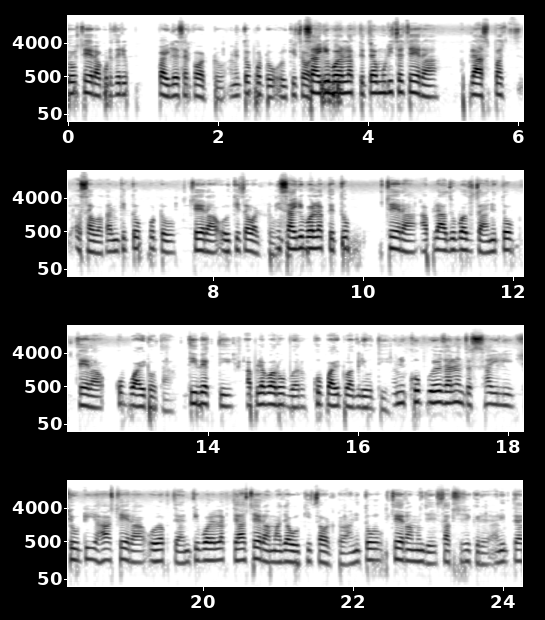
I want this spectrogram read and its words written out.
तो चेहरा कुठेतरी पाहिल्यासारखा वाटतो आणि तो फोटो ओळखीचा सायली बोलायला लागते त्या मुलीचा चेहरा आपल्या आसपास असावा कारण की तो फोटो चेहरा ओळखीचा वाटतो. आणि सायली बोलायला लागते तो चेहरा आपल्या आजूबाजूचा आणि तो चेहरा खूप वाईट होता. ती व्यक्ती आपल्याबरोबर खूप वाईट वागली होती. आणि खूप वेळ झाल्यानंतर सायली शेवटी हा चेहरा ओळखते आणि ती बोलायला लागते हा चेहरा माझ्या ओळखीचा वाटतो. आणि तो चेहरा म्हणजे साक्षी शिकरे आणि त्या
